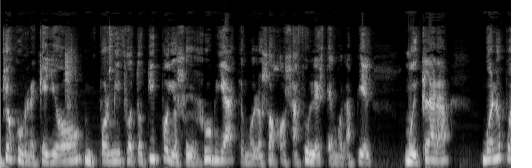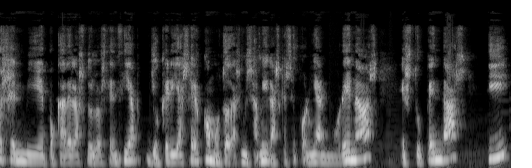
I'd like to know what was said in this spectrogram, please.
¿Qué ocurre? Que yo, por mi fototipo, yo soy rubia, tengo los ojos azules, tengo la piel muy clara. Bueno, pues en mi época de la adolescencia yo quería ser como todas mis amigas, que se ponían morenas, estupendas y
